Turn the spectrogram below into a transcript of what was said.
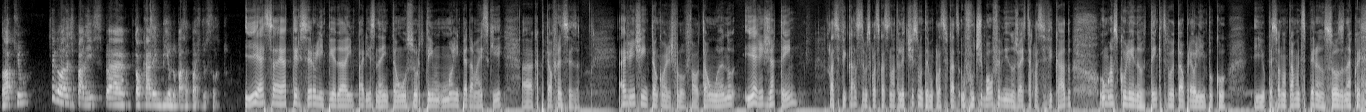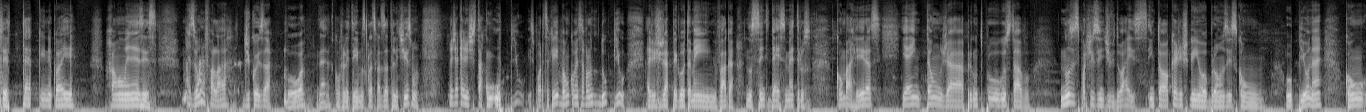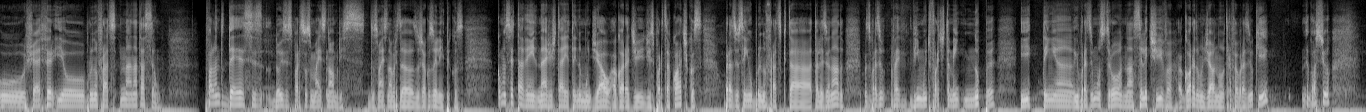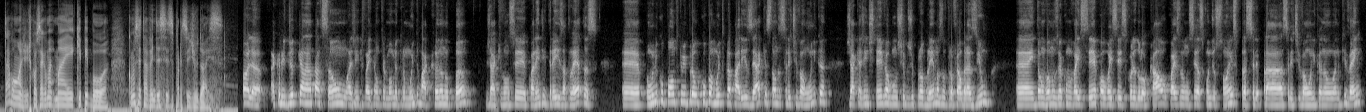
Tóquio, chegou a hora de Paris para tocar em bio do passaporte do surto. E essa é a terceira Olimpíada em Paris, né? Então o surto tem uma Olimpíada a mais que a capital francesa. A gente, então, como a gente falou, falta um ano e a gente já tem classificados, temos classificados no atletismo, temos classificados, o futebol feminino já está classificado, o masculino tem que disputar o pré-olímpico e o pessoal não está muito esperançoso, né, com esse técnico aí. Ramon Menezes. Mas vamos falar de coisa boa, né? Como falei, temos classificados de atletismo. E já que a gente está com o Pio Esportes aqui, vamos começar falando do Pio. A gente já pegou também vaga nos 110 metros com barreiras. E aí então já pergunto pro Gustavo. Nos esportes individuais, em Tóquio a gente ganhou bronzes com o Pio, né? Com o Scheffer e o Bruno Fratos na natação. Falando desses dois esportes mais nobres, dos mais nobres do, dos Jogos Olímpicos, como você está vendo, né? A gente está tendo mundial agora de, de esportes aquáticos. O Brasil sem o Bruno Fratos que está tá lesionado, mas o Brasil vai vir muito forte também no PAN e tem a, e o Brasil mostrou na seletiva agora do mundial no Troféu Brasil que o negócio tá bom, a gente consegue uma, uma equipe boa. Como você está vendo esses esportes individuais? Olha, acredito que a natação a gente vai ter um termômetro muito bacana no PAN, já que vão ser 43 atletas. É, o único ponto que me preocupa muito para Paris é a questão da seletiva única, já que a gente teve alguns tipos de problemas no Troféu Brasil. É, então vamos ver como vai ser, qual vai ser a escolha do local, quais vão ser as condições para a seletiva única no ano que vem.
